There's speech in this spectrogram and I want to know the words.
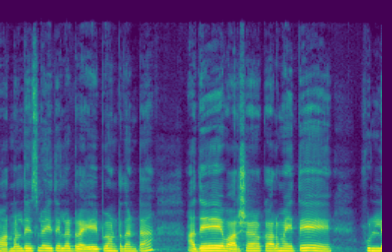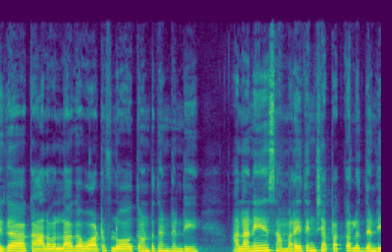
నార్మల్ డేస్లో అయితే ఇలా డ్రై అయిపోయి ఉంటుందంట. అదే వర్షాకాలం అయితే ఫుల్గా కాలువల్లాగా వాటర్ ఫ్లో అవుతూ ఉంటుందంటండి. అలానే సమ్మర్ అయితే ఇంక చెప్పక్కర్లేదండి.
